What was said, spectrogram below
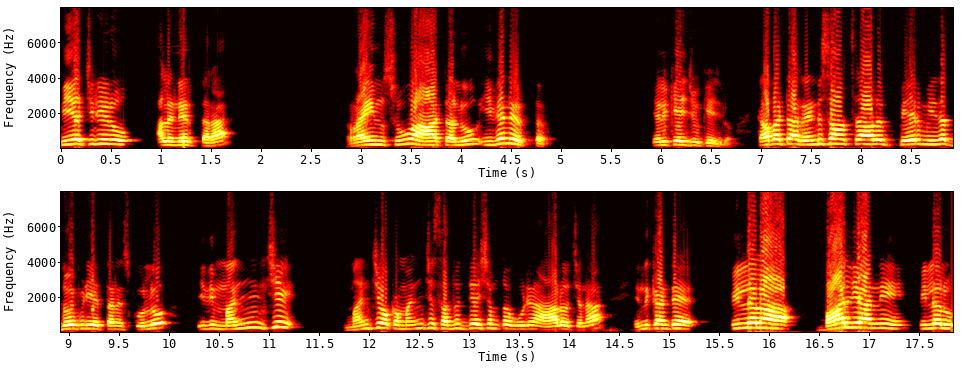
పిహెచ్డీలు అలా నేర్పుతారా? రైమ్స్ ఆటలు ఇవే నేర్పుతారు ఎల్కేజీ యూకేజీలో. కాబట్టి ఆ రెండు సంవత్సరాల పేరు మీద దోపిడీ ఎత్తాను స్కూల్లో ఇది మంచి మంచి ఒక మంచి సదుద్దేశంతో కూడిన ఆలోచన. ఎందుకంటే పిల్లల బాల్యాన్ని పిల్లలు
